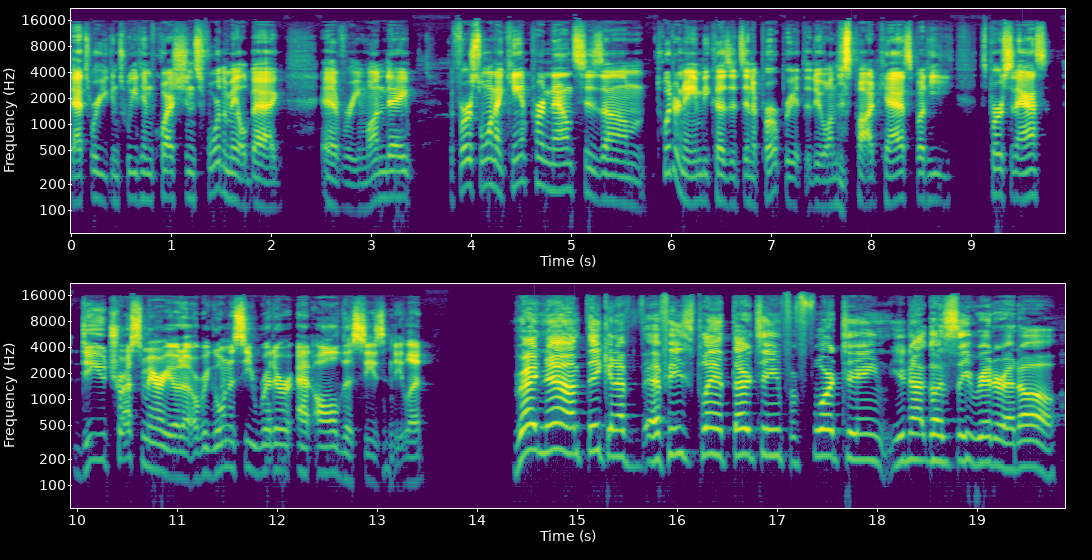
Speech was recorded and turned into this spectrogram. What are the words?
That's where you can tweet him questions for the mailbag every Monday. The first one, I can't pronounce his um, Twitter name because it's inappropriate to do on this podcast, but he this person asked, Do you trust Mariota? Are we going to see Ridder at all this season, D Led? Right now, I'm thinking if, if he's playing 13 for 14, you're not going to see Ridder at all.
